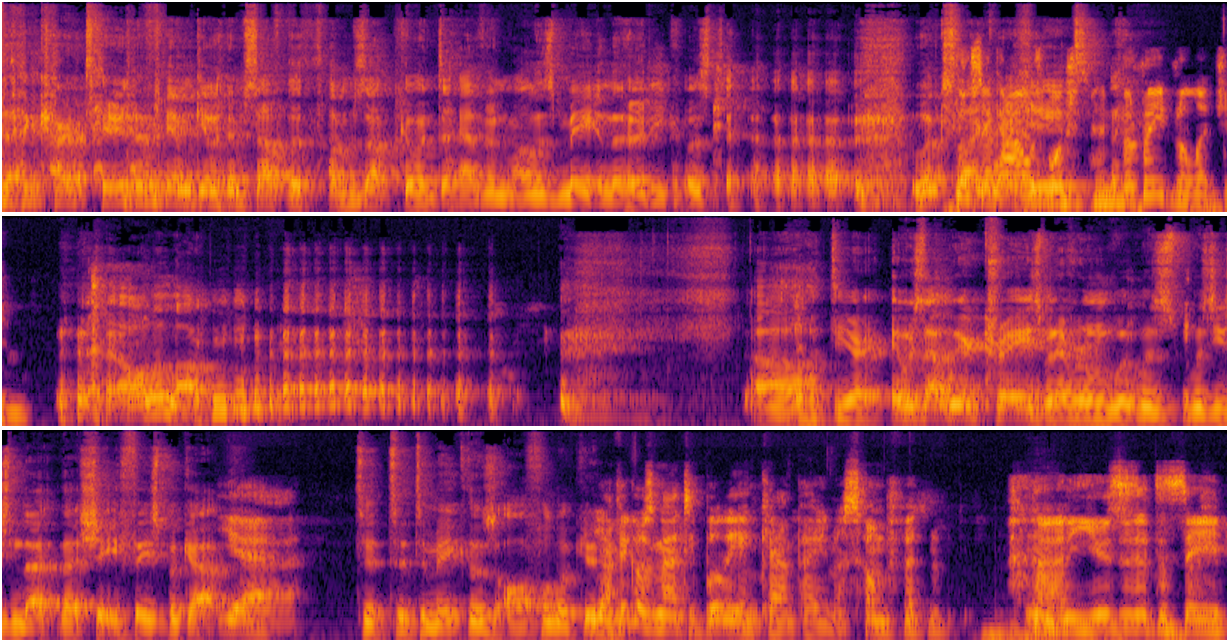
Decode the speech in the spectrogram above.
that cartoon of him giving himself the thumbs up going to heaven while his mate in the hoodie goes to looks, Looks like, like, I was he'd- worshipping the right religion. all along. oh dear! It was that weird craze when everyone was was using that, that shitty Facebook app Yeah. to, to, to make those awful looking. Yeah, I think it was an anti-bullying campaign or something. and he uses it to say,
